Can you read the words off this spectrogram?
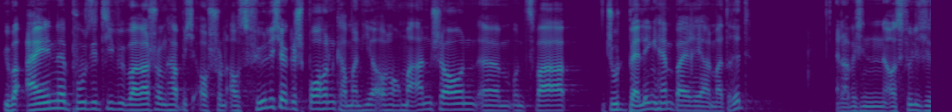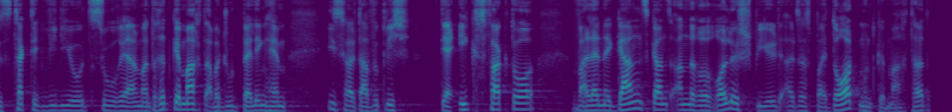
Über eine positive Überraschung habe ich auch schon ausführlicher gesprochen, kann man hier auch noch mal anschauen. Ähm, und zwar Jude Bellingham bei Real Madrid. Da habe ich ein ausführliches Taktikvideo zu Real Madrid gemacht, aber Jude Bellingham ist halt da wirklich der X-Faktor, weil er eine ganz, ganz andere Rolle spielt, als er es bei Dortmund gemacht hat.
